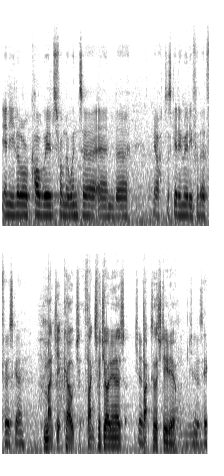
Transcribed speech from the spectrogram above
any little cobwebs from the winter, and uh, yeah, just getting ready for that first game. Magic coach. Thanks for joining us. Cheers. Back to the studio. Cheers.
